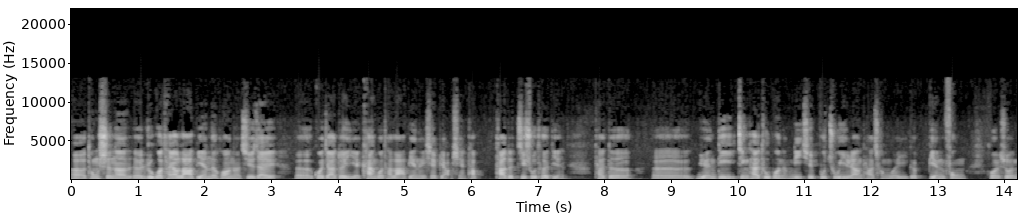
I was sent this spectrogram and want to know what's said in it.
呃，同时呢，呃，如果他要拉边的话呢，其实，在呃国家队也看过他拉边的一些表现，他他的技术特点。他的呃原地静态突破能力其实不足以让他成为一个边锋，或者说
